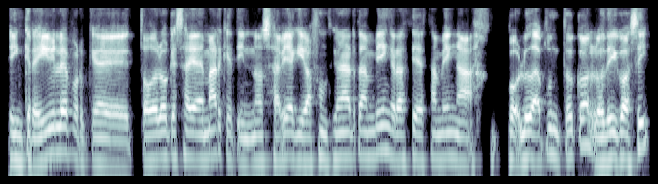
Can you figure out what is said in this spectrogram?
Increíble porque todo lo que sabía de marketing no sabía que iba a funcionar tan bien, gracias también a boluda.com, lo digo así.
